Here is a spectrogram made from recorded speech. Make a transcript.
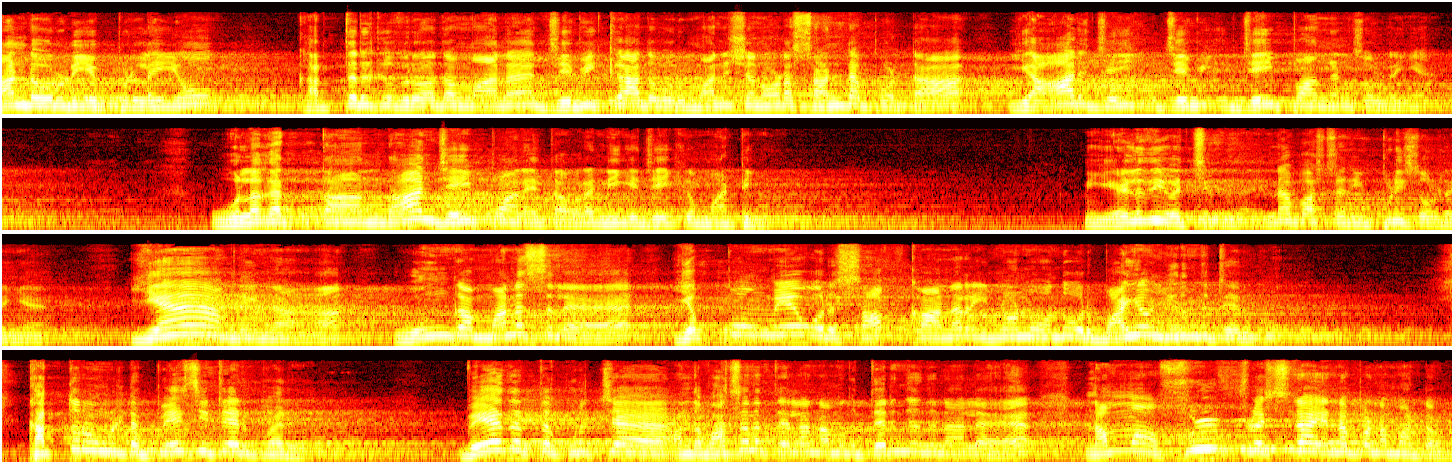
ஆண்டவருடைய பிள்ளையும் கர்த்தருக்கு விரோதமான ஜெபிக்காத ஒரு மனுஷனோட சண்டை போட்டா யார் ஜெய் ஜெபி ஜெயிப்பாங்கன்னு சொல்றீங்க? உலகத்தான் தான் ஜெயிப்பானே தவிர நீங்க ஜெயிக்க மாட்டீங்க. நீ எழுதி வச்சுக்கங்க என்ன பாஸ்டர் இப்படி சொல்றீங்க? ஏன் அப்படின்னா உங்க மனசுல எப்பவுமே ஒரு சாப்கானர் கார்னர் இன்னொன்னு வந்து ஒரு பயம் இருந்துட்டே இருக்கும். கத்தர் உங்கள்கிட்ட பேசிட்டே இருப்பாரு. வேதத்தை குறிச்ச அந்த வசனத்தை எல்லாம் நமக்கு தெரிஞ்சதுனால நம்ம ஃபுல் ஃபிளஷ்டா என்ன பண்ண மாட்டோம்?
